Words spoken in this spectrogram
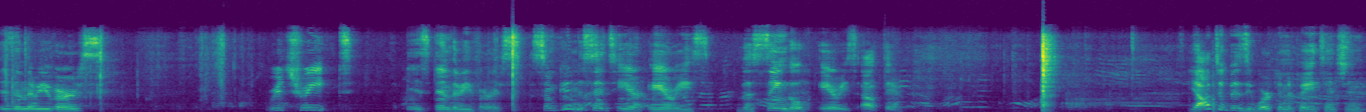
is in the reverse. Retreat is in the reverse. So I'm getting this into your Aries, the single Aries out there. Y'all too busy working to pay attention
